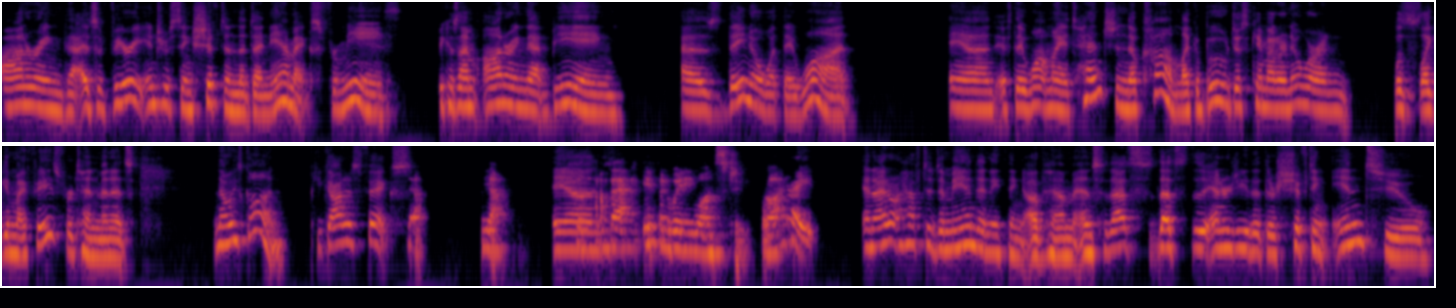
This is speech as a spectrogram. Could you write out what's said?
I'm honoring that. It's a very interesting shift in the dynamics for me yes. Because I'm honoring that being as they know what they want. And if they want my attention they'll come. Like Abu just came out of nowhere and was like in my face for 10 minutes. Now he's gone. He got his fix. Yeah. Yeah. And He'll come back if and when he wants to right? Right. And i don't have to demand anything of him. And so that's that's the energy that they're shifting into.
